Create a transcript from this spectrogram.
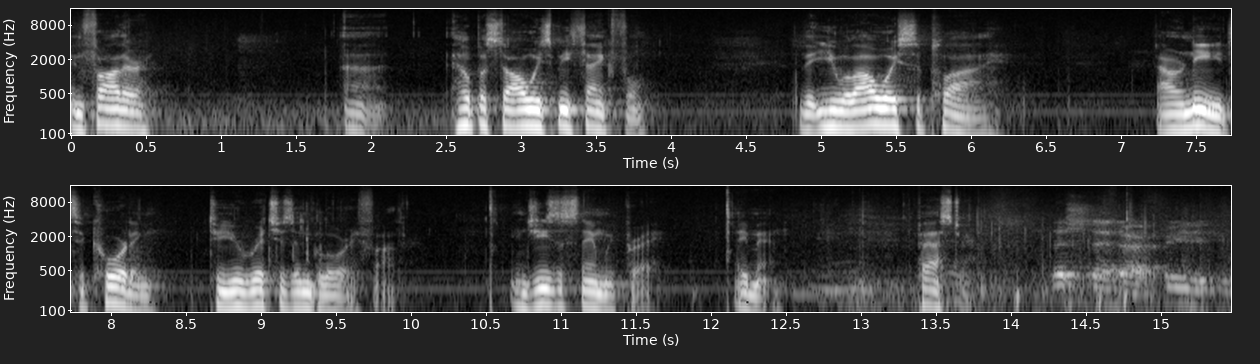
And Father, uh, help us to always be thankful that you will always supply our needs according to your riches and glory, Father. In Jesus' name we pray. Amen. Pastor. Let's stand our feet if you.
